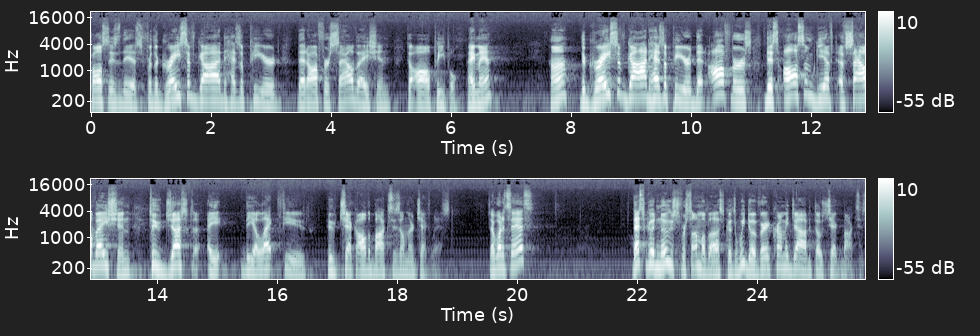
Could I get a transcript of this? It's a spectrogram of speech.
Paul says this For the grace of God has appeared that offers salvation to all people. Amen? Huh? The grace of God has appeared that offers this awesome gift of salvation to just a, the elect few who check all the boxes on their checklist. Is that what it says? That's good news for some of us because we do a very crummy job at those check boxes.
